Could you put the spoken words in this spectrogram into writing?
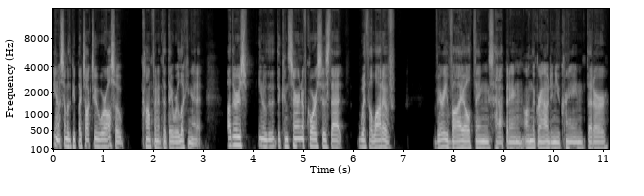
You know, some of the people I talked to were also confident that they were looking at it. Others, you know, the, the concern, of course, is that with a lot of very vile things happening on the ground in Ukraine that are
